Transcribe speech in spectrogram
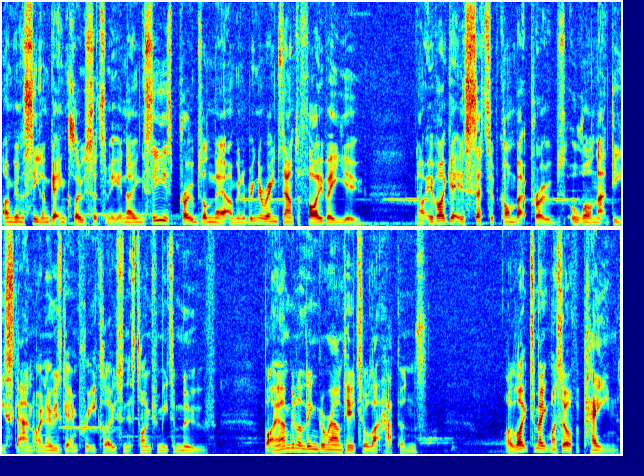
I'm going to see them getting closer to me. And now you can see his probes on there. I'm going to bring the range down to 5 AU. Now, if I get his set of combat probes all on that D-scan, I know he's getting pretty close and it's time for me to move. But I am going to linger around here till that happens. I like to make myself a pain.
